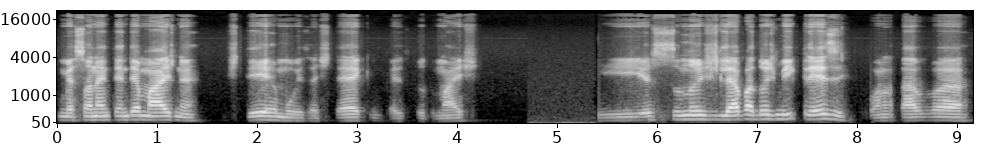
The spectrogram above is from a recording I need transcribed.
começando a entender mais, né? Os termos, as técnicas e tudo mais. E isso nos leva a 2013, quando eu estava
